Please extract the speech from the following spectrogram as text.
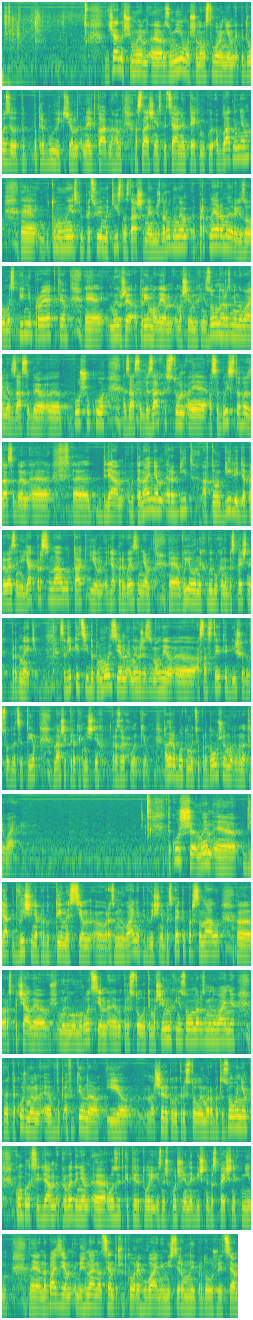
Звичайно, що ми е, розуміємо, що новостворені підрозділи потребують е, невідкладного оснащення спеціальною технікою обладнанням. Е, Тому ми співпрацюємо тісно з нашими міжнародними партнерами, реалізовуємо спільні проекти. Ми вже отримали машини механізованого розмінування, засоби пошуку, засоби захисту особистого, засоби для виконання робіт, автомобілі для перевезення як персоналу, так і для перевезення е, виявлених вибухонебезпечних предметів. Завдяки цій допомозі ми вже змогли е, оснастити більше 220 наших піротехнічних розрахунків. Але роботу ми цю продовжуємо і вона триває. Також ми е, для підвищення продуктивності розмінування, підвищення безпеки персоналу е, розпочали в минулому році е, використовувати машини механізованого розмінування. Також ми ефективно і широко використовуємо роботизовані комплекси для проведення розвідки територій і знешкодження найбільш небезпечних мін. На базі регіонального центру швидкого реагування в місті Ромни продовжується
